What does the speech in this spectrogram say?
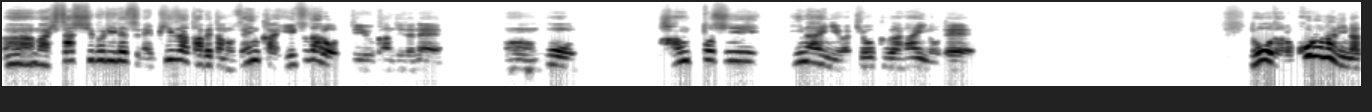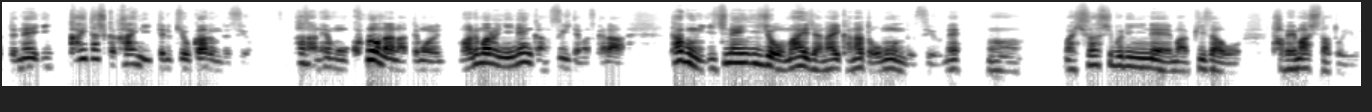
あまあ久しぶりですね。ピザ食べたの前回いつだろうっていう感じでね、うん、もう半年以内には記憶がないので、どうだろうコロナになってね、一回確か買いに行ってる記憶あるんですよ。ただね、もうコロナになってもう丸々2年間過ぎてますから、多分1年以上前じゃないかなと思うんですよね。うん。まあ久しぶりにね、まあピザを食べましたというね。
